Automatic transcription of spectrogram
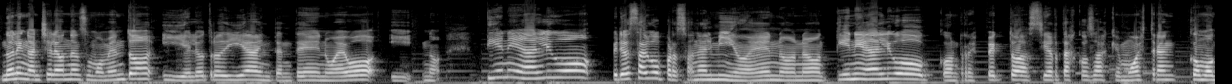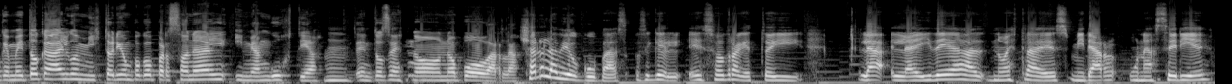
No le enganché la onda en su momento y el otro día intenté de nuevo y no. Tiene algo pero es algo personal mío, ¿eh? No, no. Tiene algo con respecto a ciertas cosas que muestran, como que me toca algo en mi historia un poco personal y me angustia. Mm. Entonces no, no puedo verla. Yo no la veo ocupas, así que es otra que estoy. La, la idea nuestra es mirar una serie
